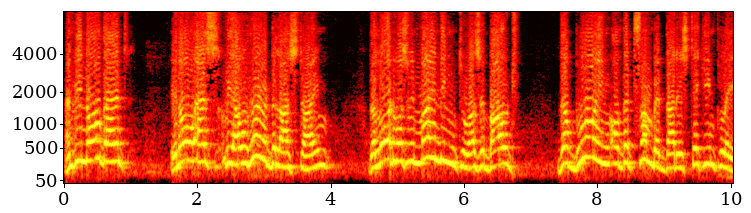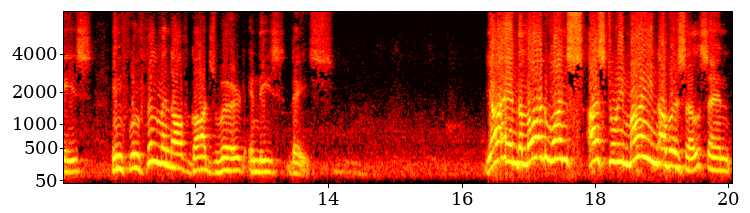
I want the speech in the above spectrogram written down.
And we know that, you know, as we heard the last time, the Lord was reminding to us about the blowing of the trumpet that is taking place in fulfillment of God's word in these days. Yeah, and the Lord wants us to remind ourselves and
